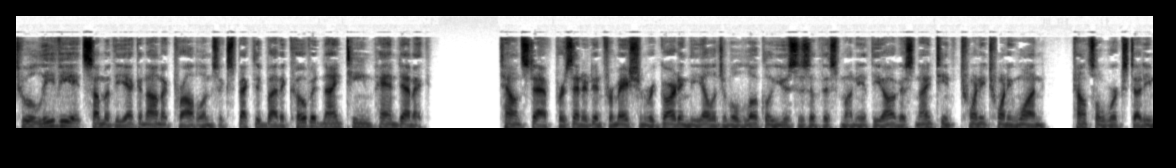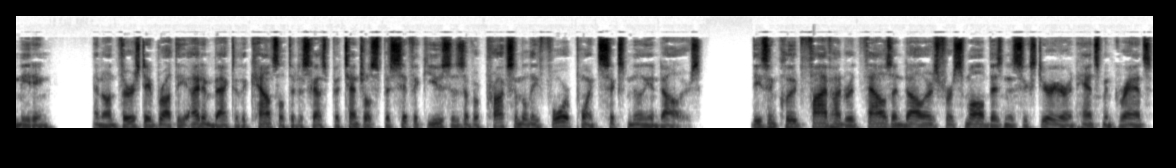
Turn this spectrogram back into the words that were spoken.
to alleviate some of the economic problems expected by the COVID-19 pandemic. Town staff presented information regarding the eligible local uses of this money at the August 19, 2021, council work study meeting, and on Thursday brought the item back to the council to discuss potential specific uses of approximately $4.6 million. These include $500,000 for small business exterior enhancement grants,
